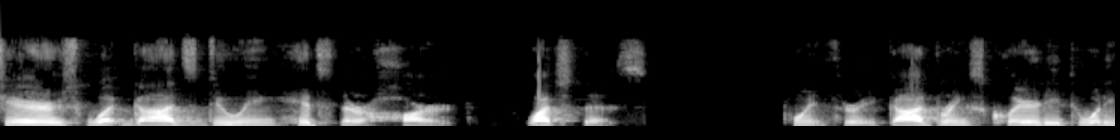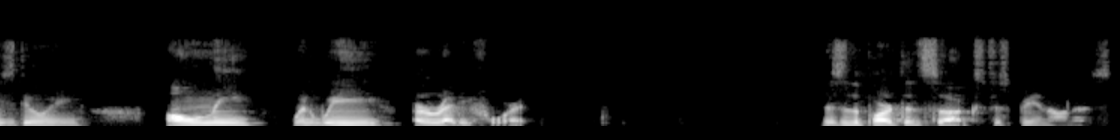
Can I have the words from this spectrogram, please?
shares what God's doing, hits their heart. Watch this. Point three God brings clarity to what he's doing only when we are ready for it. This is the part that sucks, just being honest.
